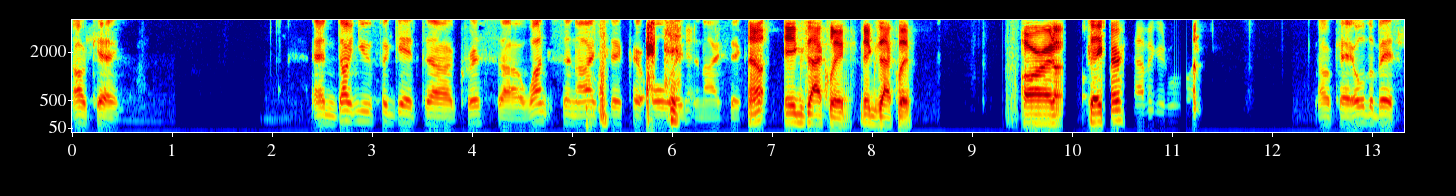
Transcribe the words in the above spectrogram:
Okay. And don't you forget, uh, Chris, uh, once an AIESEC, always an AIESEC. Yeah, exactly. Exactly. All right. Take care. Have a good one. Okay. All the best.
